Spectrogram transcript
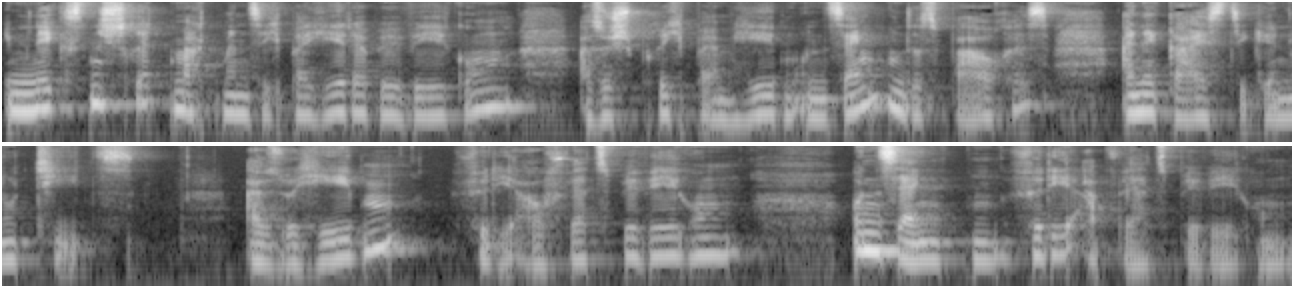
Im nächsten Schritt macht man sich bei jeder Bewegung, also sprich beim Heben und Senken des Bauches, eine geistige Notiz. Also heben für die Aufwärtsbewegung und senken für die Abwärtsbewegung.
